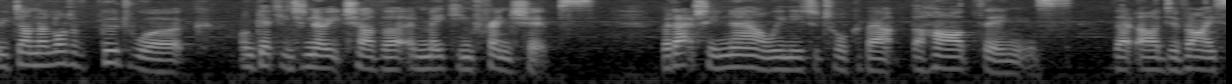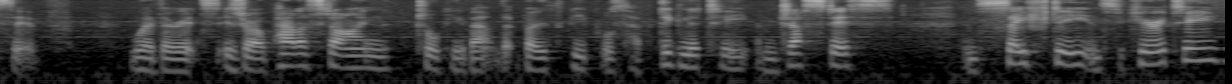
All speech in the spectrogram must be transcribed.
We've done a lot of good work on getting to know each other and making friendships, but actually now we need to talk about the hard things that are divisive, whether it's Israel Palestine, talking about that both peoples have dignity and justice and safety and security,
